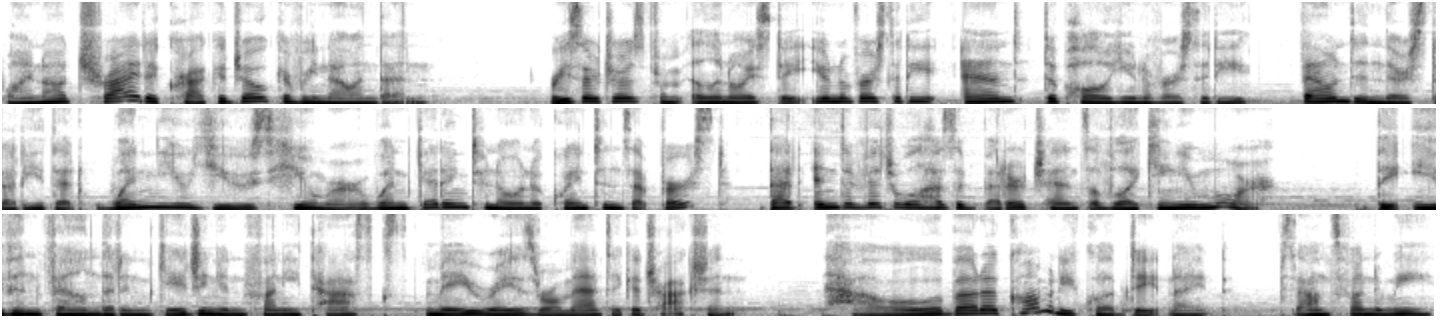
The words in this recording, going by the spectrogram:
Why not try to crack a joke every now and then? Researchers from Illinois State University and DePaul University found in their study that when you use humor when getting to know an acquaintance at first, that individual has a better chance of liking you more. They even found that engaging in funny tasks may raise romantic attraction. How about a comedy club date night? Sounds fun to me.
